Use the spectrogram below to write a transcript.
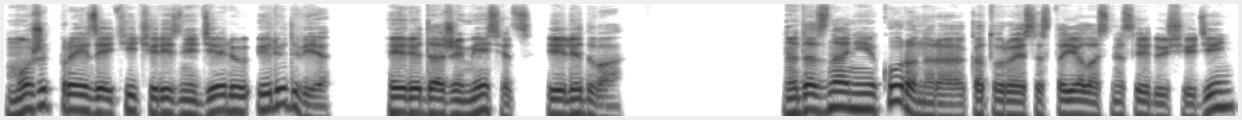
может произойти через неделю или две, или даже месяц или два. На дознании коронера, которое состоялось на следующий день,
